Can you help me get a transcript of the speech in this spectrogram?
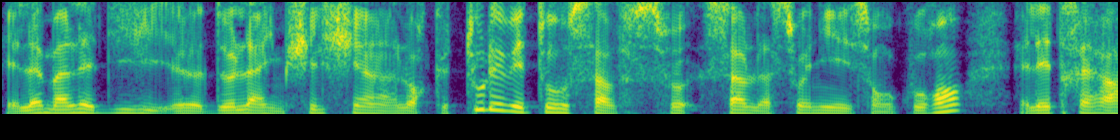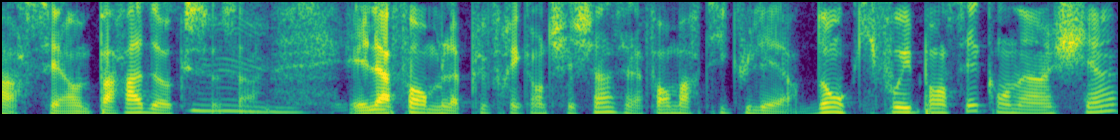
Et la maladie euh, de Lyme chez le chien, alors que tous les vétos savent, savent la soigner et sont au courant, elle est très rare. C'est un paradoxe, ça. Hmm. Et la forme la plus fréquente chez le chien, c'est la forme articulaire. Donc, il faut y penser qu'on a un chien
